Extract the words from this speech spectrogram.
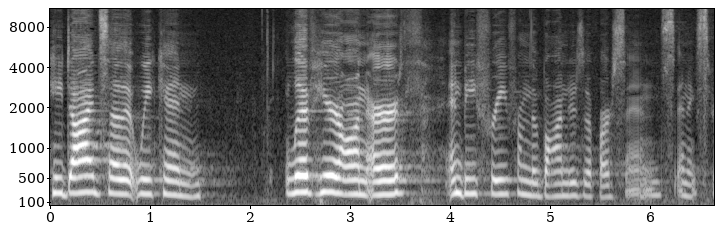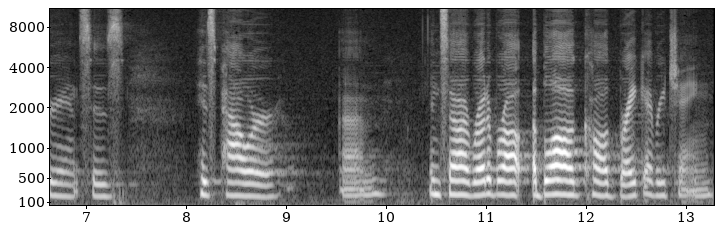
he died so that we can live here on earth and be free from the bondage of our sins and experience his, his power. Um, and so I wrote a, bro- a blog called Break Every Chain.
